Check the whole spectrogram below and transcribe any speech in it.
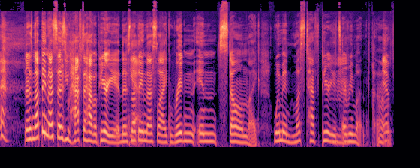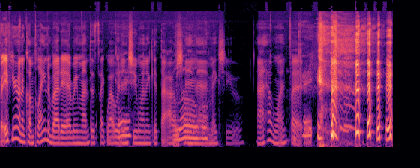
There's nothing that says you have to have a period. There's Yeah. nothing that's like written in stone. Like women must have periods Mhm. every month. Um, And for, if you're gonna complain about it every month, it's like, why wouldn't you want to get the option Hello. that makes you not have one? But okay.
